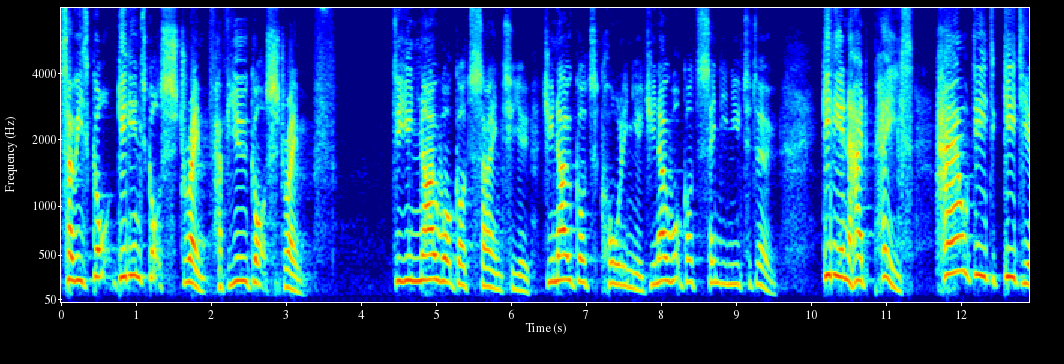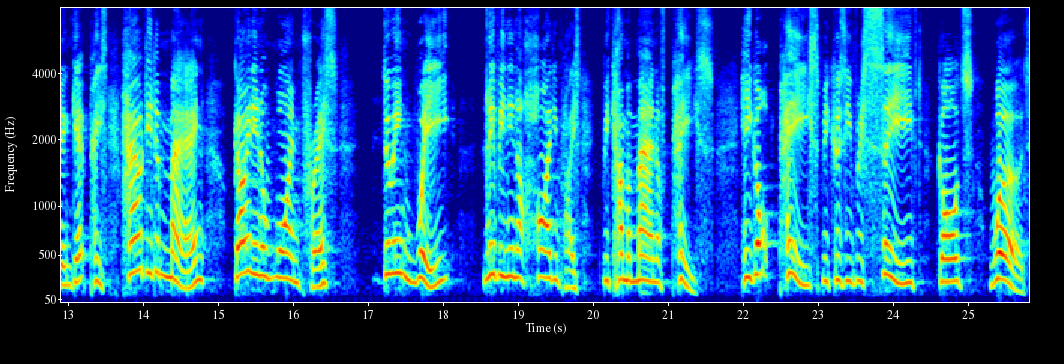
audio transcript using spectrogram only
so he's got, Gideon's got strength. Have you got strength? Do you know what God's saying to you? Do you know God's calling you? Do you know what God's sending you to do? Gideon had peace. How did Gideon get peace? How did a man going in a wine press, doing wheat, living in a hiding place, become a man of peace. He got peace because he received God's word.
